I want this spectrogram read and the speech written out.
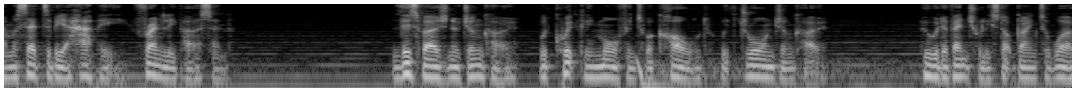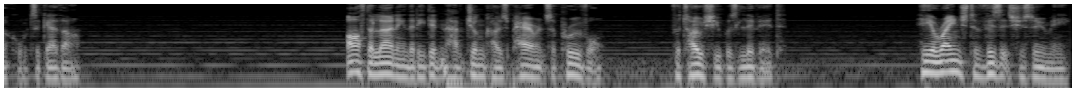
and was said to be a happy, friendly person. This version of Junko would quickly morph into a cold, withdrawn Junko, who would eventually stop going to work altogether. After learning that he didn't have Junko's parents' approval, Futoshi was livid. He arranged to visit Shizumi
